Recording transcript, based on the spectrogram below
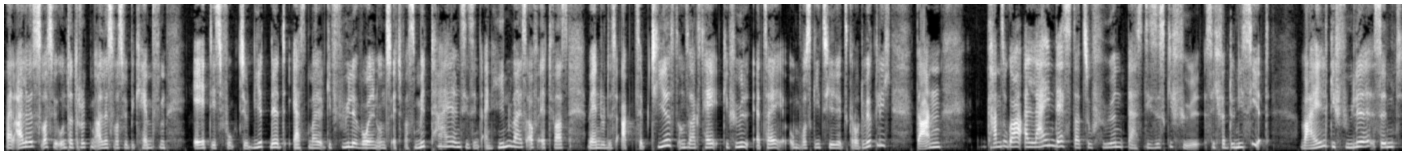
Weil alles, was wir unterdrücken, alles, was wir bekämpfen, äh, das funktioniert nicht. Erstmal, Gefühle wollen uns etwas mitteilen. Sie sind ein Hinweis auf etwas. Wenn du das akzeptierst und sagst, hey, Gefühl, erzähl, um was geht's hier jetzt gerade wirklich, dann kann sogar allein das dazu führen, dass dieses Gefühl sich verdünnisiert weil Gefühle sind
